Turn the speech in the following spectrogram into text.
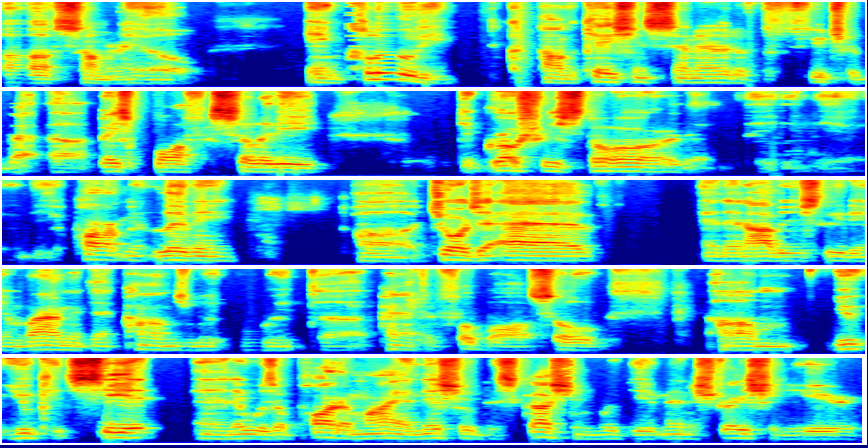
of Summerhill, including convocation center, the future uh, baseball facility, the grocery store, the, the, the apartment living, uh, Georgia Ave, and then obviously the environment that comes with with uh, Panther football. So um, you you could see it, and it was a part of my initial discussion with the administration here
